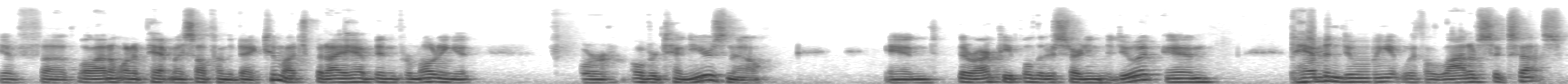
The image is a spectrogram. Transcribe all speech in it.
if, uh, well, I don't want to pat myself on the back too much, but I have been promoting it for over 10 years now. And there are people that are starting to do it and have been doing it with a lot of success.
